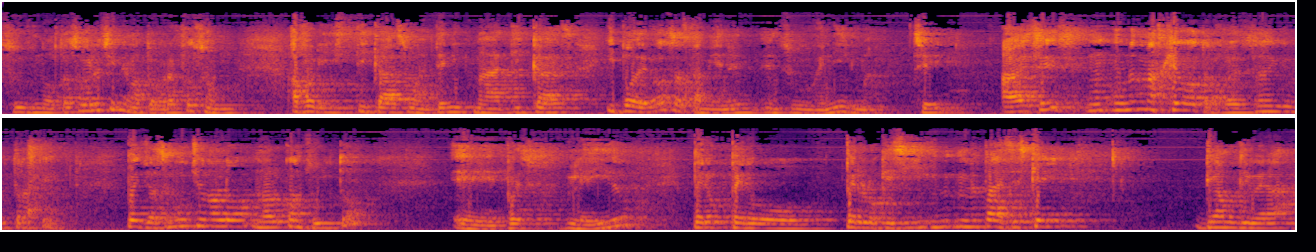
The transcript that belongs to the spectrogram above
Sus notas sobre el cinematógrafo son aforísticas, son enigmáticas y poderosas también en, su enigma. ¿sí? A veces, unas más que otras, a veces hay otras que... Pues yo hace mucho no lo, no lo consulto, eh, pues leído, pero, pero, pero lo que sí me parece es que digamos, libera,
